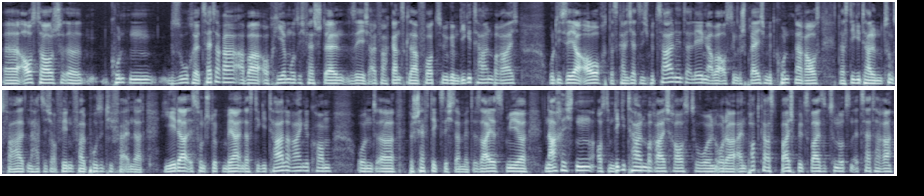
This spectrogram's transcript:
äh, Austausch, äh, Kundenbesuche etc. Aber auch hier muss ich feststellen, sehe ich einfach ganz klar Vorzüge im digitalen Bereich. Und ich sehe auch, das kann ich jetzt nicht mit Zahlen hinterlegen, aber aus den Gesprächen mit Kunden heraus, das digitale Nutzungsverhalten hat sich auf jeden Fall positiv verändert. Jeder ist so ein Stück mehr in das Digitale reingekommen und äh, beschäftigt sich damit. Sei es mir Nachrichten aus dem digitalen Bereich rauszuholen oder einen Podcast beispielsweise zu nutzen etc.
